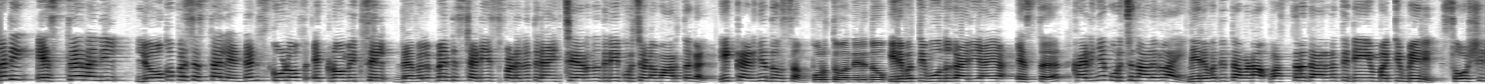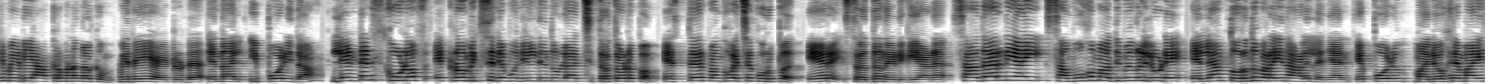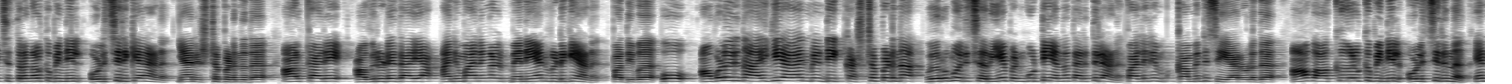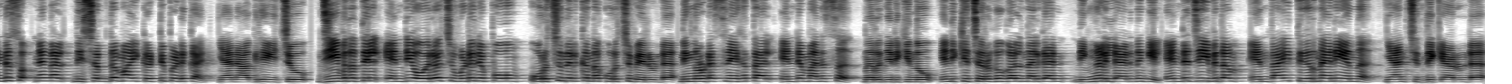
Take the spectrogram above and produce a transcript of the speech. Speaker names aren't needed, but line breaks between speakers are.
നടി എസ്തർ അനിൽ ലോക പ്രശസ്ത ലണ്ടൻ സ്കൂൾ ഓഫ് എക്കണോമിക്സിൽ ഡെവലപ്മെന്റ് സ്റ്റഡീസ് പഠനത്തിനായി ചേർന്നതിനെ കുറിച്ചുള്ള വാർത്തകൾ ഇക്കഴിഞ്ഞ ദിവസം പുറത്തുവന്നിരുന്നു. ഇരുപത്തിമൂന്നുകാരിയായ എസ്തർ കഴിഞ്ഞ കുറച്ചു നാളുകളായി നിരവധി തവണ വസ്ത്രധാരണത്തിന്റെയും മറ്റും പേരിൽ സോഷ്യൽ മീഡിയ ആക്രമണങ്ങൾക്കും വിധേയയായിട്ടുണ്ട് എന്നാൽ ഇപ്പോഴിതാ ലണ്ടൻ സ്കൂൾ ഓഫ് എക്കണോമിക്സിന്റെ മുന്നിൽ നിന്നുള്ള ചിത്രത്തോടൊപ്പം എസ്തർ പങ്കുവച്ച കുറിപ്പ് ഏറെ ശ്രദ്ധ നേടുകയാണ്. സാധാരണയായി സമൂഹ മാധ്യമങ്ങളിലൂടെ എല്ലാം തുറന്നു പറയുന്ന ആളല്ല ഞാൻ. എപ്പോഴും മനോഹരമായ ചിത്രങ്ങൾക്ക് പിന്നിൽ ഒളിച്ചിരിക്കാനാണ് ഞാൻ ഇഷ്ടപ്പെടുന്നത്. ആൾക്കാരെ അവരുടേതായ അനുമാനങ്ങൾ മെനയാൻ വിടുകയാണ്. പതിവ്. ഓ അവളൊരു നായികയാകാൻ വേണ്ടി കഷ്ടപ്പെടുന്ന വെറും ഒരു ചെറിയ പെൺകുട്ടി എന്ന തരത്തിലാണ് പലരും കമന്റ് ചെയ്യാറുള്ളത്. ആ വാക്കുകൾക്ക് പിന്നിൽ ഒളിച്ചിരുന്ന് എന്റെ സ്വപ്നങ്ങൾ നിശബ്ദമായി കെട്ടിപ്പടുക്കാൻ ഞാൻ ആഗ്രഹിച്ചു. ജീവിതത്തിൽ എന്റെ ഓരോ ചുവടിനൊപ്പവും ഉറച്ചു നിൽക്കുന്ന കുറച്ചു പേരുണ്ട്. നിങ്ങളുടെ സ്നേഹത്താൽ എന്റെ മനസ്സ് നിറഞ്ഞിരിക്കുന്നു. എനിക്ക് ചിറകുകൾ നൽകാൻ നിങ്ങളില്ലായിരുന്നെങ്കിൽ എന്റെ ജീവിതം എന്തായി തീർന്നേനെ എന്ന് ഞാൻ ചിന്തിക്കാറുണ്ട്.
